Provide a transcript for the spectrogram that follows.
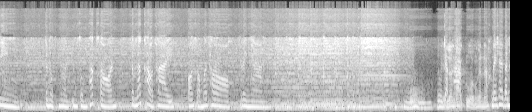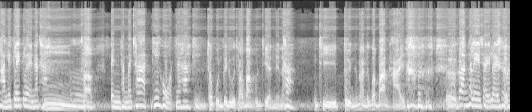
จริง กนกนวลอินสมพักษรสำนักข่าวไทย อสมท รายงานดูจากแล้วภาน่าพกลัวเหมือนกันนะ ไม่ใช่ปัญหาเล็ก ๆ เลยนะคะอืมเออครับ เป็นธรรมชาติที่โหดนะคะอืมถ้าคุณไปดูแถวบางขุนเทียนเนี่ยนะค่ะ บางทีตื่นขึ้นมานึกว่าบ้านหาย เออ อยู่กลางทะเลเฉยเลยใช่ไหม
